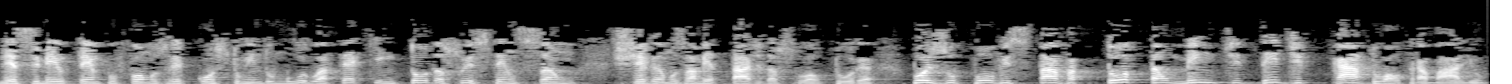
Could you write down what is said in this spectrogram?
Nesse meio tempo fomos reconstruindo o muro até que em toda a sua extensão chegamos à metade da sua altura, pois o povo estava totalmente dedicado ao trabalho.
